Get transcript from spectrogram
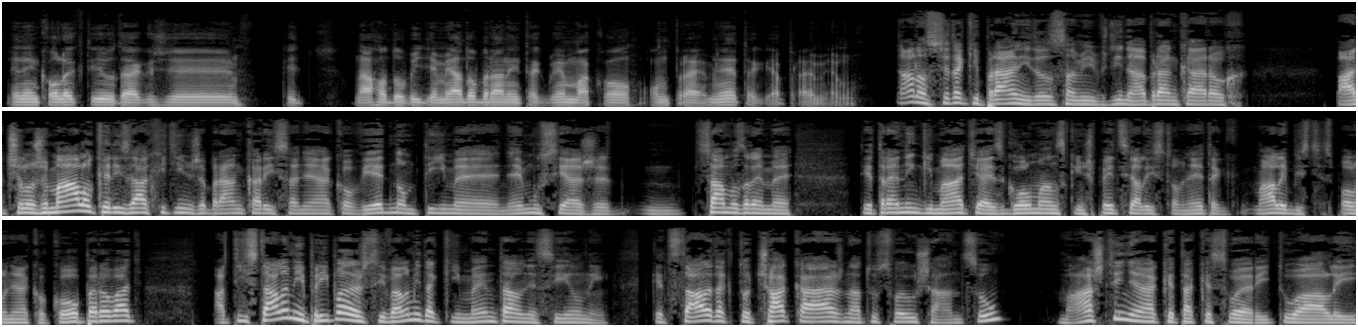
jeden kolektív, takže keď náhodou idem ja do brany, tak viem, ako on praje mne, tak ja prajem jemu. Áno, ste takí práni, to sa mi vždy na brankároch páčilo, že málo kedy zachytím, že brankári sa nejako v jednom týme nemusia, že samozrejme tie tréningy máte aj s golmanským špecialistom, nie? tak mali by ste spolu nejako kooperovať. A ty stále mi prípada, že si veľmi taký mentálne silný. Keď stále takto čakáš na tú svoju šancu, máš ty nejaké také svoje rituály,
